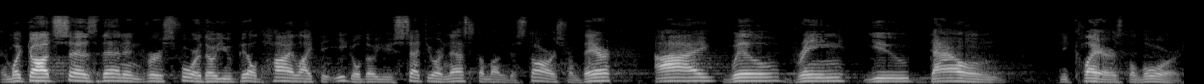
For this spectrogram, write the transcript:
And what God says then in verse 4 though you build high like the eagle, though you set your nest among the stars, from there I will bring you down, declares the Lord.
